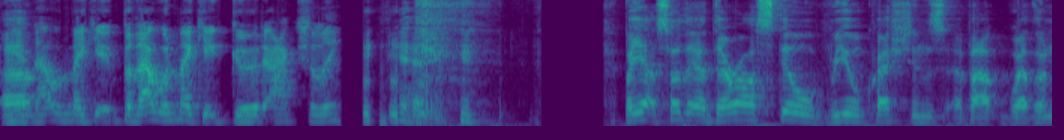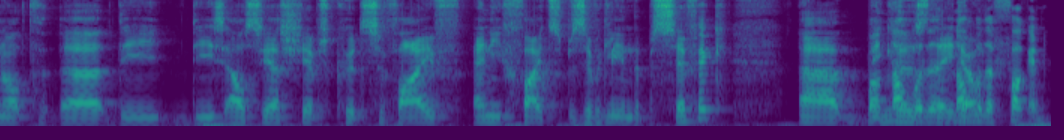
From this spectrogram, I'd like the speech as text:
that would make it, but that would make it good actually. Yeah. But yeah, so there there are still real questions about whether or not uh, the these LCS ships could survive any fight specifically in the Pacific, uh, Well, because not with they not don't with a fucking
